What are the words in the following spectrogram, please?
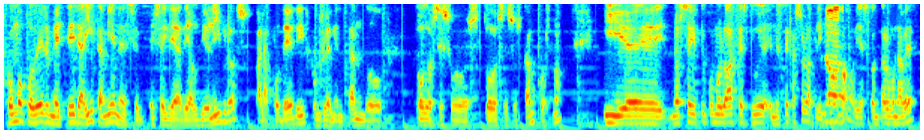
¿cómo poder meter ahí también esa idea de audiolibros para poder ir complementando todos esos, todos esos campos, ¿no? Y eh, no sé tú cómo lo haces, tú en este caso lo aplicas, ¿no? ¿no? ¿Habías contado alguna vez?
